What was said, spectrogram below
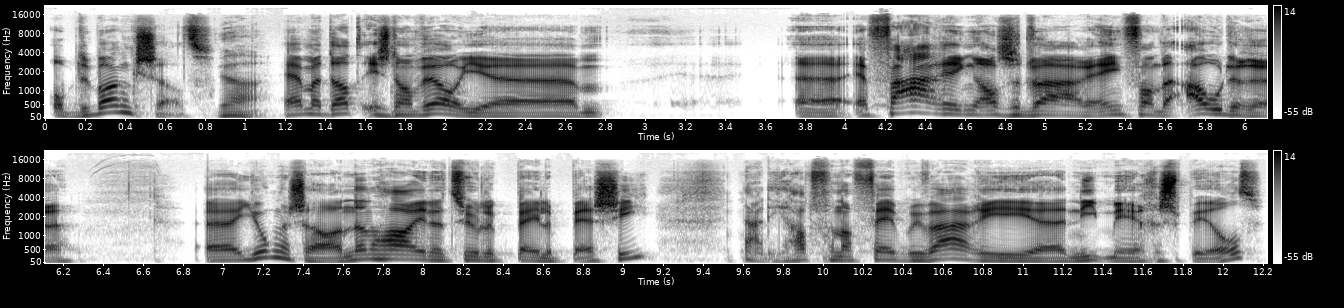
op de bank zat. ja. Maar dat is dan wel je eh, ervaring als het ware. Een van de oudere eh, jongens al. En dan haal je natuurlijk Pele Pessi. Nou, die had vanaf februari eh, niet meer gespeeld.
